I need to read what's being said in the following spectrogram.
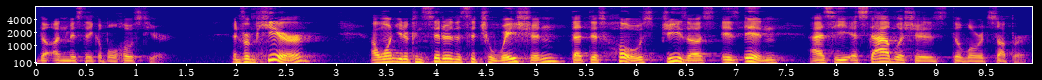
the unmistakable host here. And from here, I want you to consider the situation that this host, Jesus, is in as he establishes the Lord's Supper.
